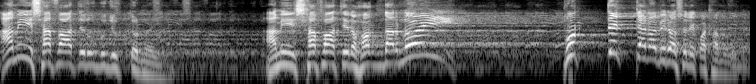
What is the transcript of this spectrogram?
আমি সাফাতের উপযুক্ত নই। আমি সাফাতের হকদার নই। প্রত্যেকটা নবীর আসলে কথা বলবেন।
